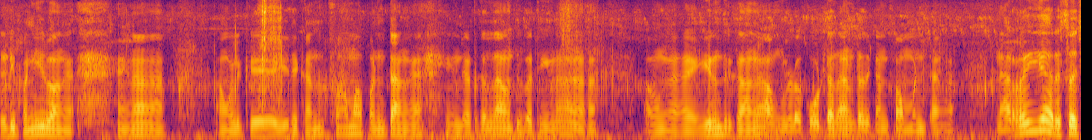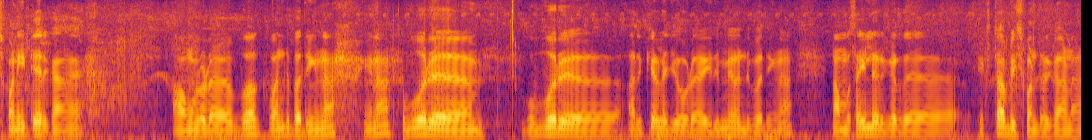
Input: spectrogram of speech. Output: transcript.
ரெடி பண்ணிடுவாங்க ஏன்னா அவங்களுக்கு இது கன்ஃபார்மாக பண்ணிட்டாங்க. இந்த இடத்துலலாம் வந்து பார்த்திங்கன்னா அவங்க இருந்திருக்காங்க. அவங்களோட கோட்டை தான்ன்றது கன்ஃபார்ம் பண்ணிட்டாங்க. நிறைய ரிசர்ச் பண்ணிகிட்டே இருக்காங்க. அவங்களோட ஒர்க் வந்து பார்த்திங்கன்னா ஏன்னா ஒவ்வொரு ஒவ்வொரு ஆர்கியாலஜியோட இதுவுமே வந்து பார்த்திங்கன்னா நம்ம சைடில் இருக்கிறத எக்ஸ்டாப்ளிஷ் பண்ணுறதுக்கான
